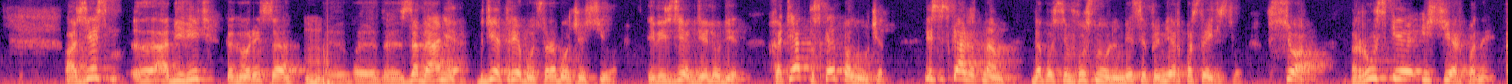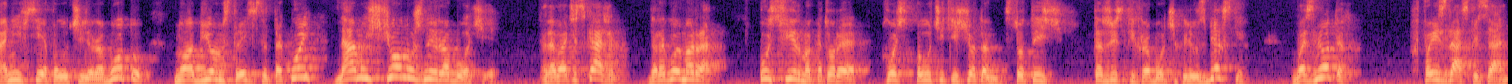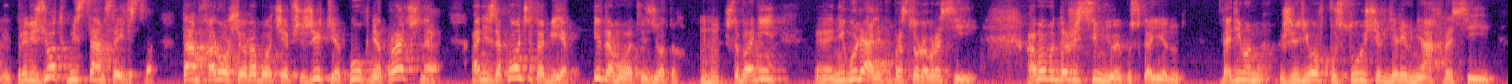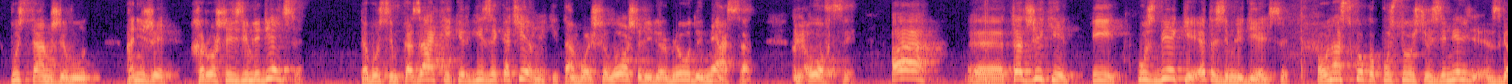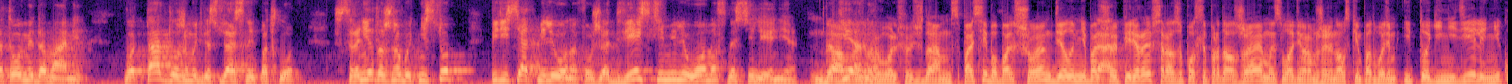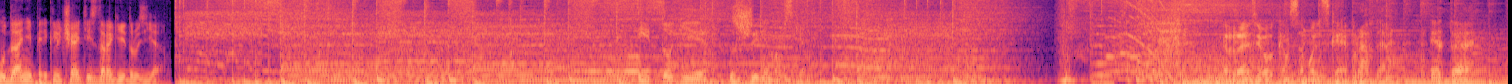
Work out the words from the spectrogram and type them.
А здесь э, объявить, как говорится, э, задание, где требуется рабочая сила. И везде, где люди хотят, пускай получат. Если скажет нам, допустим, Хуснулин, вице-премьер по строительству, все, русские исчерпаны, они все получили работу, но объем строительства такой, нам еще нужны рабочие. Да давайте скажем, дорогой Марат, пусть фирма, которая хочет получить еще там 100 тысяч таджикских рабочих или узбекских, возьмет их в поезда специальные, привезет к местам строительства. Там хорошее рабочее общежитие, кухня, прачечная. Они закончат объект и домой отвезет их, угу. чтобы они не гуляли по просторам России. А может быть, даже с семьей пускай едут. Дадим им жилье в пустующих деревнях России. Пусть там живут. Они же хорошие земледельцы. Допустим, казахи, киргизы, кочевники. Там больше лошади, верблюды, мясо, овцы. А э, таджики и узбеки – это земледельцы. А у нас сколько пустующих земель с готовыми домами. Вот так должен быть государственный подход. В стране должно быть не 150 миллионов, а уже 200 миллионов населения. Да, Где Владимир оно? Вольфович, да. Спасибо большое. Делаем небольшой да. перерыв, сразу после продолжаем. Мы с Владимиром Жириновским подводим итоги недели. Никуда не переключайтесь, дорогие друзья. Итоги с Жириновским. Радио «Комсомольская правда» — это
